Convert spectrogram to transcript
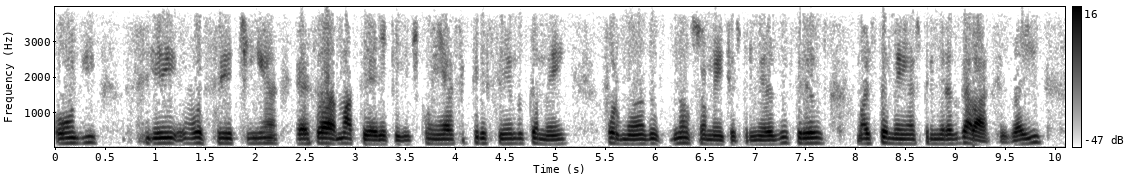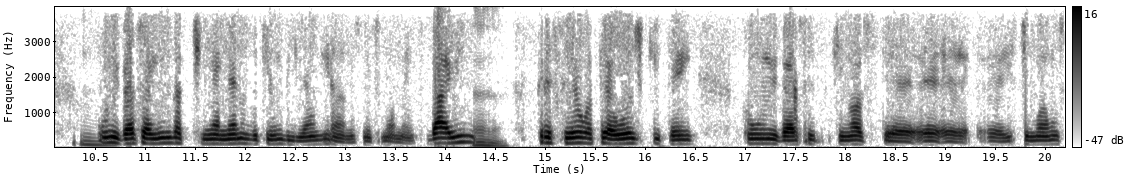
onde se você tinha essa matéria que a gente conhece crescendo também, formando não somente as primeiras estrelas, mas também as primeiras galáxias. Aí uhum. o universo ainda tinha menos do que um bilhão de anos nesse momento. Daí uhum. cresceu até hoje que tem com o universo que nós é, é, é, estimamos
